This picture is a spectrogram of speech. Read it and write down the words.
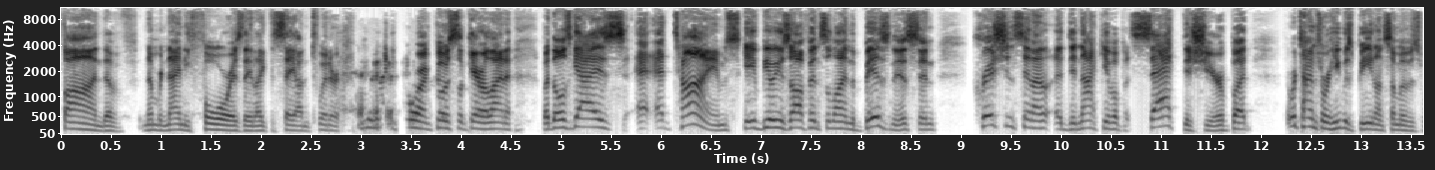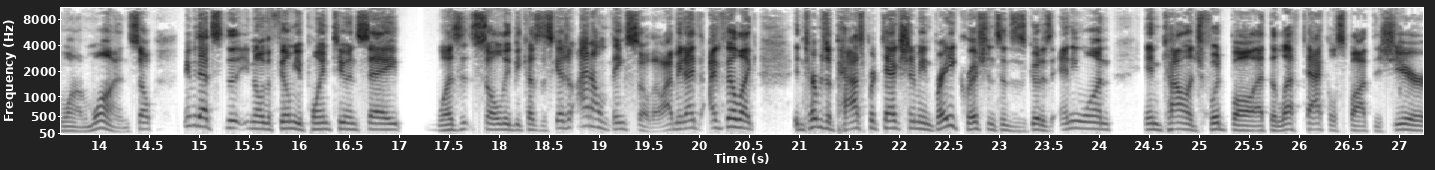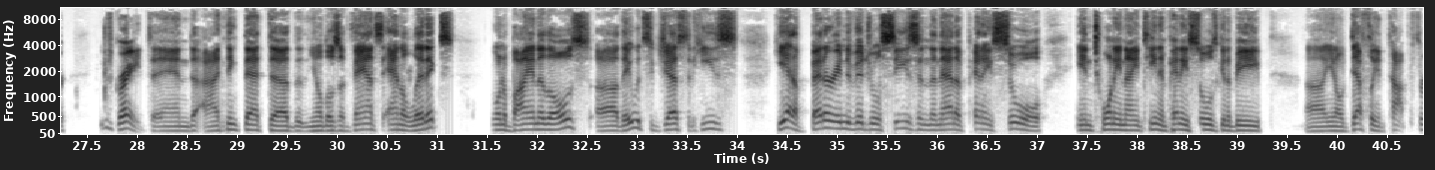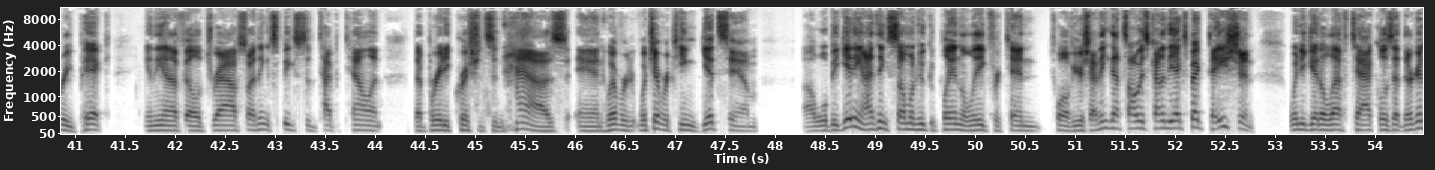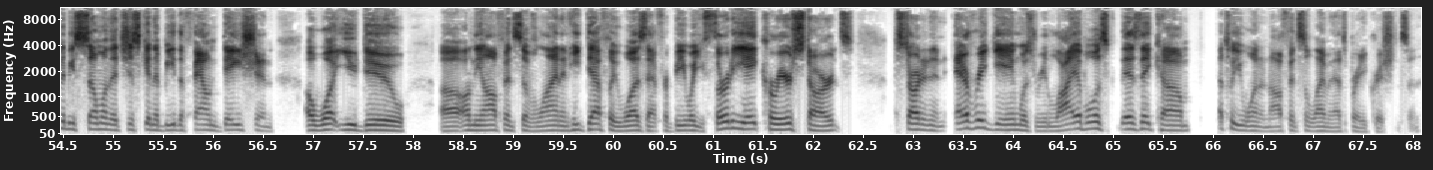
fond of number 94, as they like to say on Twitter, number 94 on Coastal Carolina. But those guys at, at times gave BYU's offensive line the business. And Christensen did not give up a sack this year, but there were times where he was beat on some of his one on one. So maybe that's the, you know, the film you point to and say, was it solely because of the schedule? I don't think so, though. I mean, I, I feel like in terms of pass protection, I mean, Brady Christensen's as good as anyone in college football at the left tackle spot this year. He was great. And I think that, uh, the, you know, those advanced analytics, you want to buy into those, uh, they would suggest that he's, he had a better individual season than that of Penei Sewell in 2019. And Penei Sewell is going to be, uh, you know, definitely a top three pick in the NFL draft. So I think it speaks to the type of talent that Brady Christensen has, and whoever, whichever team gets him, uh, will be getting, I think, someone who could play in the league for 10, 12 years. I think that's always kind of the expectation when you get a left tackle is that they're going to be someone that's just going to be the foundation of what you do uh, on the offensive line. And he definitely was that for BYU. 38 career starts, started in every game, was reliable as, as they come. That's what you want an offensive lineman. That's Brady Christensen.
